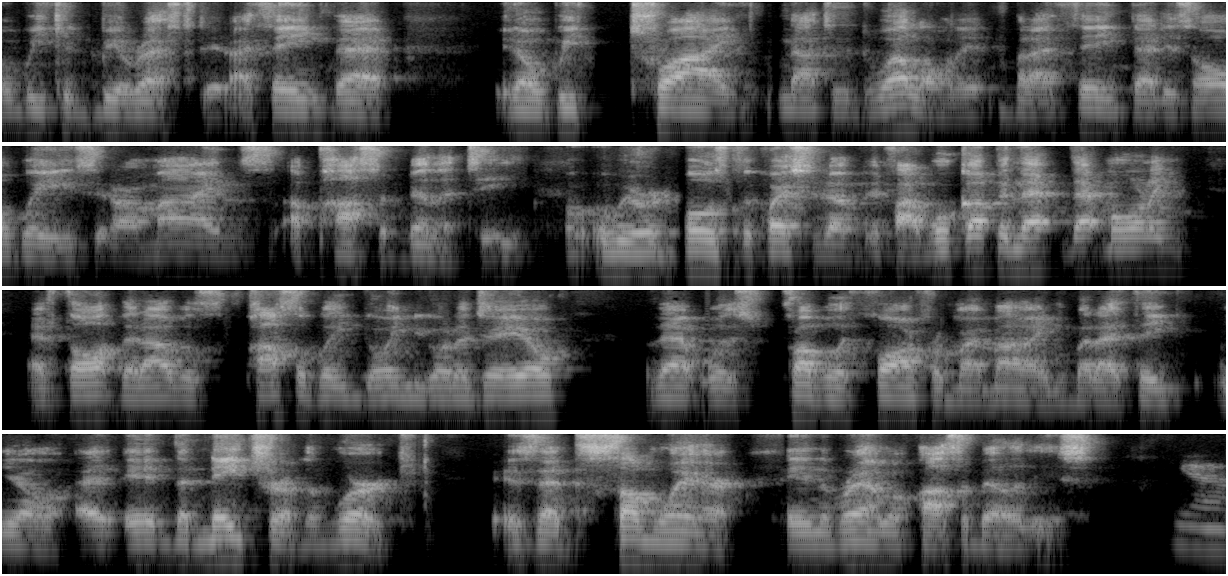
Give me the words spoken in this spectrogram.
we could be arrested. I think that, you know, we try not to dwell on it, but I think that is always in our minds a possibility. We were posed the question of if I woke up in that, that morning and thought that I was possibly going to go to jail, that was probably far from my mind. But I think, you know, it, the nature of the work is that somewhere in the realm of possibilities. Yeah,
